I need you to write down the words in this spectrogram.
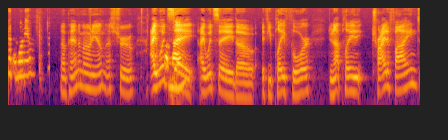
Pandemonium. A pandemonium, that's true. I would Come on. say, I would say though, if you play four, do not play. Try to find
